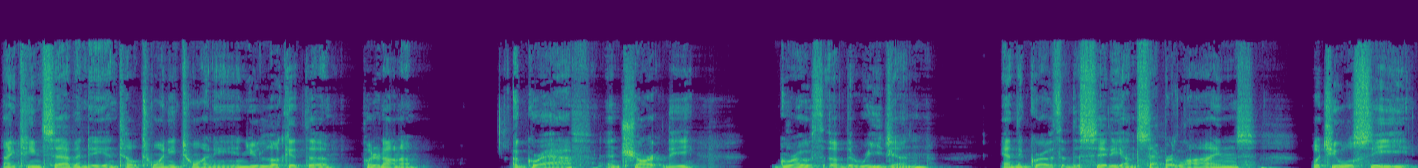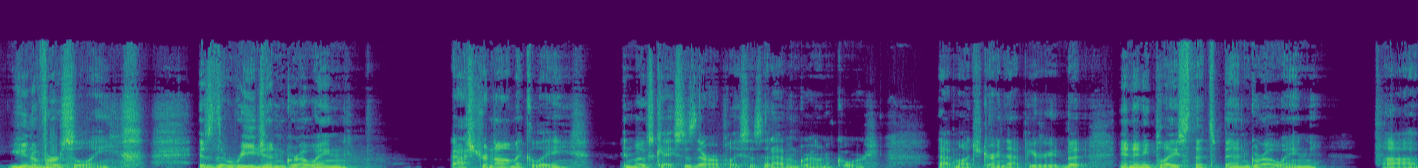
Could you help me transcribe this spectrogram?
1970 until 2020, and you look at the put it on a a graph and chart the growth of the region and the growth of the city on separate lines, what you will see universally is the region growing astronomically. In most cases. There are places that haven't grown, of course, that much during that period. But in any place that's been growing, uh,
